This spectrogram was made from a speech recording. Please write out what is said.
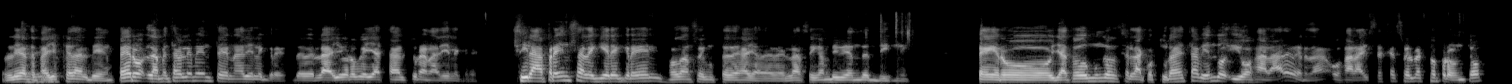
Olvídate, para ellos quedar bien. Pero lamentablemente nadie le cree, de verdad. Yo creo que ya a esta altura nadie le cree. Si la prensa le quiere creer, jódanse ustedes allá, de verdad. Sigan viviendo en Disney. Pero ya todo el mundo, la costura se está viendo y ojalá, de verdad, ojalá y se resuelva esto pronto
